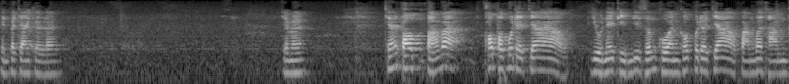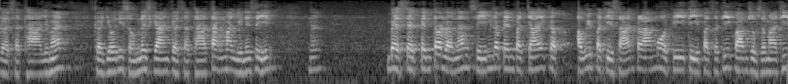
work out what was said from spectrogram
เป็นปัจจัยเกิดไรใช่ไหมฉะนั้นพอถามว่าครบพระพุทธเจ้า อยู่ในถิ่นที่สมควรครบพระเจ้าฟังพระธรรมเกิดศรัทธาใช่ไหมเกิดโยนิสมในการเกิดศรัทธาตั้งมั่นอยู่ในศีลนะเบ็ดเสร็จเป็นต้นเหล่านั้น ศีลก็เป็นปัจจัยกับอวิปปิสารปราโมทปีติปัสสติความสุขสมาธิ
